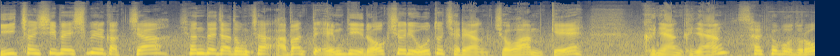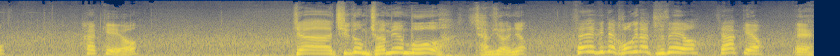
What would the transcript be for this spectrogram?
2010의 11 각자 현대자동차 아반떼 MD 럭셔리 오토 차량 저와 함께 그냥 그냥 살펴보도록 할게요. 자, 지금 전면부 잠시만요. 사장님 그냥 거기다 두세요. 제가 할게요. 예.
